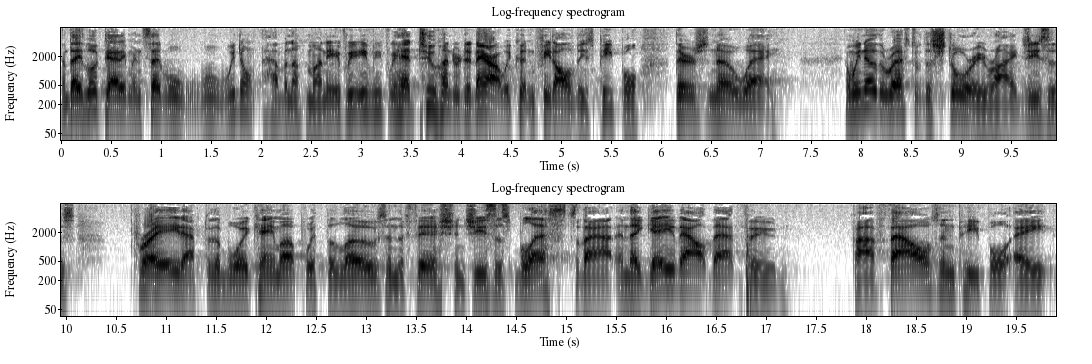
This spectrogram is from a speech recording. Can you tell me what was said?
And they looked at him and said, Well, we don't have enough money. If we, even if we had 200 denarii, we couldn't feed all of these people. There's no way. And we know the rest of the story, right? Jesus prayed after the boy came up with the loaves and the fish, and Jesus blessed that, and they gave out that food. 5,000 people ate,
